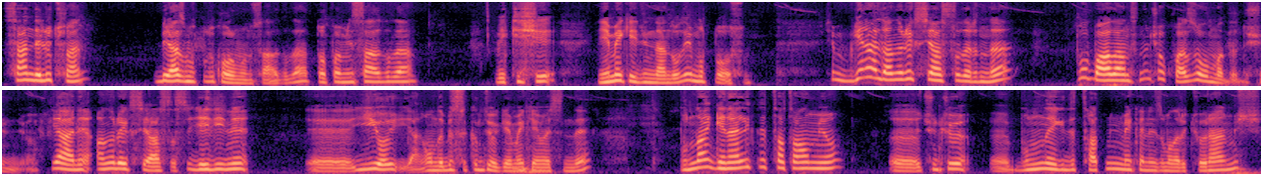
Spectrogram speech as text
Sen de lütfen biraz mutluluk hormonu salgıla, dopamin salgıla ve kişi yemek yediğinden dolayı mutlu olsun. Şimdi genelde anoreksiya hastalarında bu bağlantının çok fazla olmadığı düşünülüyor. Yani anoreksiya hastası yediğini e, yiyor. Yani onda bir sıkıntı yok yemek yemesinde. Bundan genellikle tat almıyor. E, çünkü e, bununla ilgili tatmin mekanizmaları körelmiş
